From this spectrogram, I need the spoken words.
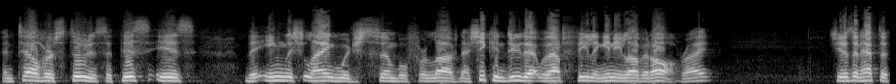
and tell her students that this is the English language symbol for love. Now, she can do that without feeling any love at all, right? She doesn't have to,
